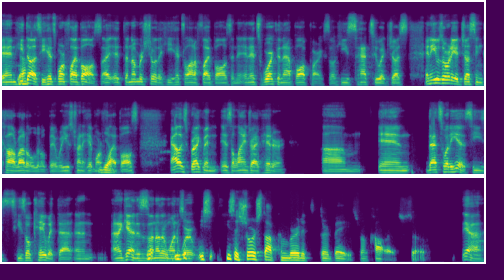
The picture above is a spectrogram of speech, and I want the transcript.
and he yeah. does. He hits more fly balls. I, it, the numbers show that he hits a lot of fly balls, and, and it's worked in that ballpark. So he's had to adjust, and he was already adjusting Colorado a little bit, where he was trying to hit more yeah. fly balls. Alex Bregman is a line drive hitter, um, and that's what he is. He's he's okay with that. And and again, this is another one he's where a, he's a shortstop converted to third base from college. So yeah,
